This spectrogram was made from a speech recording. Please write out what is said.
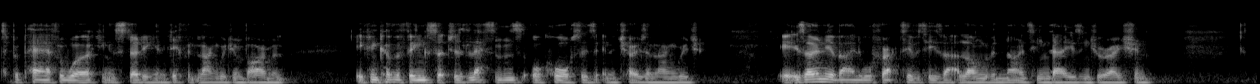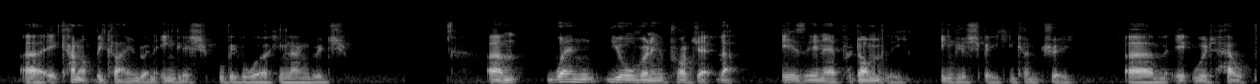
to prepare for working and studying in a different language environment. It can cover things such as lessons or courses in a chosen language, it is only available for activities that are longer than 19 days in duration. Uh, it cannot be claimed when English will be the working language. Um, when you're running a project that is in a predominantly English speaking country, um, it would help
